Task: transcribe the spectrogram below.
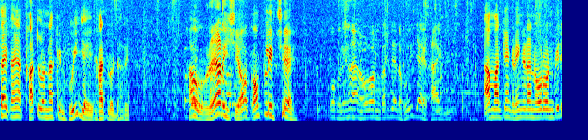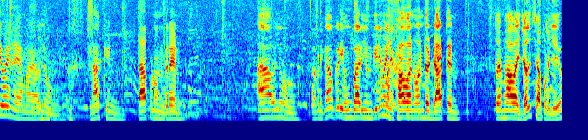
થાય કે અહીંયા ખાટલો નાખીને હોઈ જાય ખાટલો ઢારે. હાવ રેડી છે હો કમ્પ્લીટ છે. આમાં ક્યાંક રીંગણાનો ઓરોન કર્યો હોય ને એમાં ઓલું નાખીને તાપણું ગ્રેન આ ઓલું આપણે કામ કરીએ ઉંબારિયું કર્યું હોય ને ખાવાનું અંદર દાટેન તો એમ હાવાય જલસા પડી જાય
